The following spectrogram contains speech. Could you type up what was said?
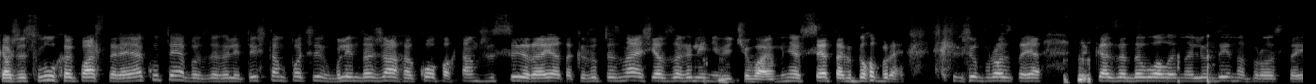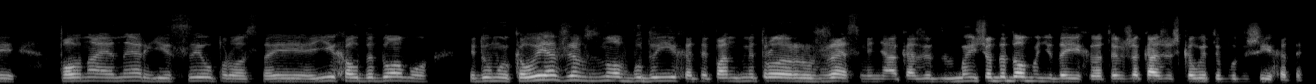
Каже, слухай, пасторе, а як у тебе взагалі? Ти ж там по цих бліндажах, окопах, там же сира, я так кажу, ти знаєш, я взагалі не відчуваю. Мені все так добре. Кажу, просто я така задоволена людина, просто і повна енергії, сил просто. І їхав додому. І думаю, коли я вже знов буду їхати, пан Дмитро рже з мене, каже, ми ще додому не доїхали, ти вже кажеш, коли ти будеш їхати.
